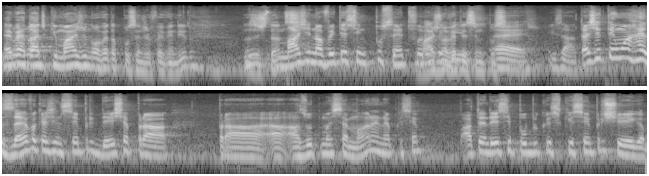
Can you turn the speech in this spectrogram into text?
É no verdade no... que mais de 90% já foi vendido? Nos estantes? Mais de 95% foram Mais de 95%. É, exato. A gente tem uma reserva que a gente sempre deixa para as últimas semanas, né? Porque sempre atender esse público que sempre chega.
